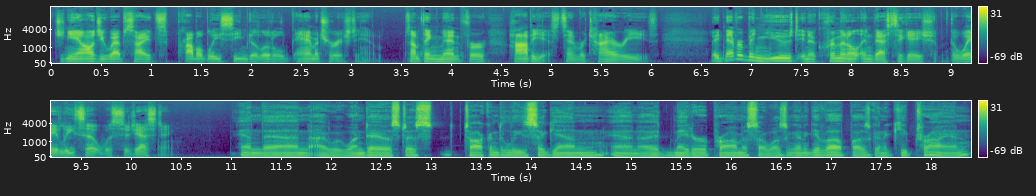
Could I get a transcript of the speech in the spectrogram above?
Genealogy websites probably seemed a little amateurish to him, something meant for hobbyists and retirees. They'd never been used in a criminal investigation the way Lisa was suggesting. And then I would, one day I was just talking to Lisa again, and I would made her a promise I wasn't going to give up. I was going to keep trying.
